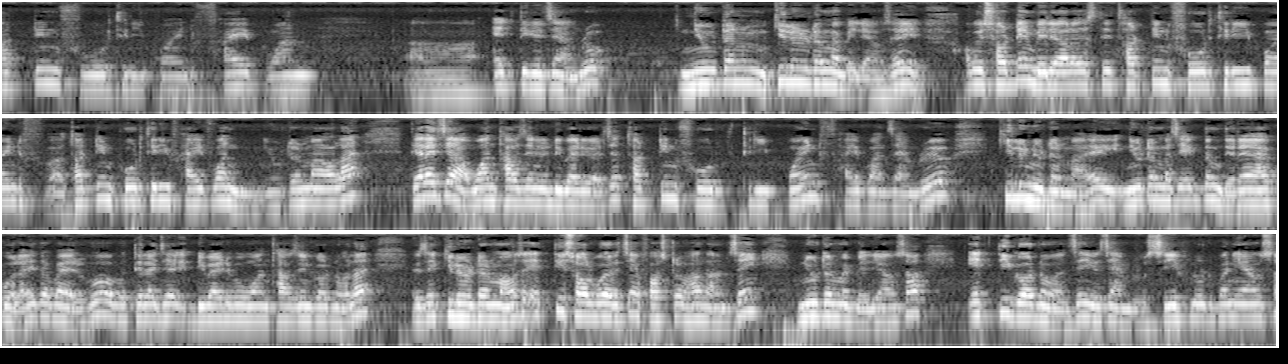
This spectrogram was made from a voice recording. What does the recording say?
thirteen four three point five one यत्तिकै चाहिँ हाम्रो न्युटन किलोमिटरमा भेल्यु आउँछ है। अब यो सर्ट भेल्यु होला जस्तै thirteen four three point thirteen four three five one न्युटनमा होला। त्यसलाई चाहिँ वान थाउजन्डले डिभाइड गरेर चाहिँ thirteen four three point five one चाहिँ हाम्रो यो किलो न्युटनमा है। न्युटनमा चाहिँ एकदम धेरै आएको होला है तपाईँहरूको। अब त्यसलाई चाहिँ डिभाइड बाई वान थाउजन्ड गर्नु होला। यो चाहिँ किलोमिटरमा आउँछ। यति सल्भ गरेर चाहिँ फर्स्ट अफ अल हाम्रो चाहिँ न्युटनमा भेल्यु आउँछ। यति गर्नु भने चाहिँ यो चाहिँ हाम्रो सेफ लोड पनि आउँछ।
